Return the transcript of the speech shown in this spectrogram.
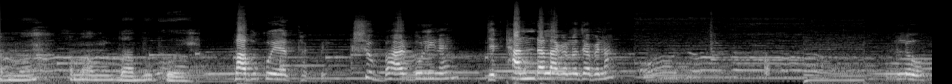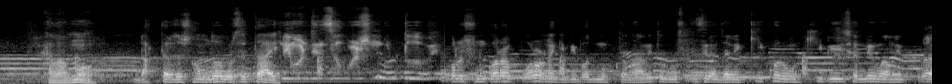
আম্মা আমার বাবু কই? বাবু কই আর থাকবে? সব বার বলি নাই যে ঠান্ডা লাগানো যাবে না। হ্যালো? হ্যালো আম্মু। ডাক্তার যে সন্দেহ করছে তাই। অপারেশন করার পরও নাকি বিপদ মুক্ত না। আমি তো বুঝতেছি না যে আমি কি করব কি ডিসিশন নেব আমি। পুরো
